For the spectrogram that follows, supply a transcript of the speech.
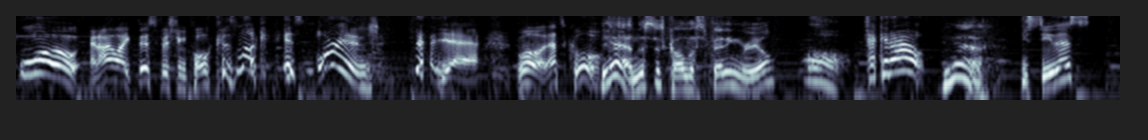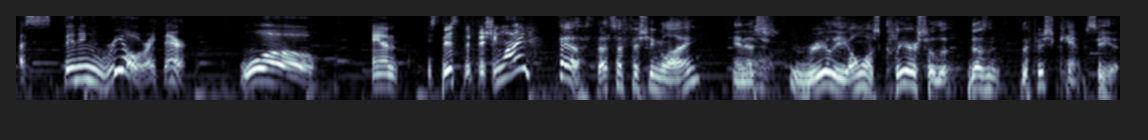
Whoa, and I like this fishing pole because look, it's orange. yeah. Whoa, that's cool. Yeah, and this is called a spinning reel. Whoa, check it out. Yeah. You see this? A spinning reel right there. Whoa. And is this the fishing line? Yeah, that's a fishing line, and it's really almost clear so that doesn't the fish can't see it.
